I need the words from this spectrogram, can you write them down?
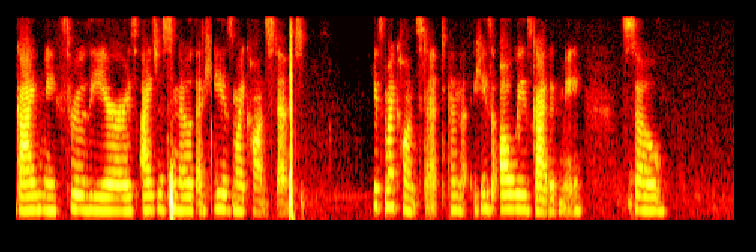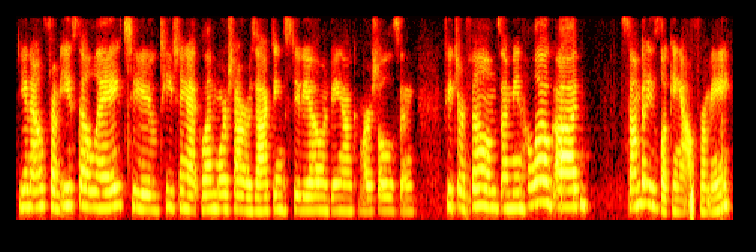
guide me through the years, I just know that He is my constant he's my constant and he's always guided me So, you know, from East LA to teaching at Glenn Morshower's Acting Studio and being on commercials and feature films, I mean, hello, God, somebody's looking out for me.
